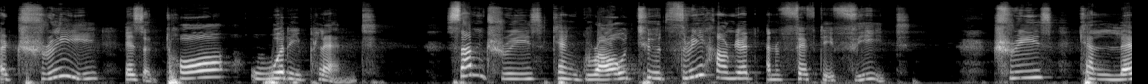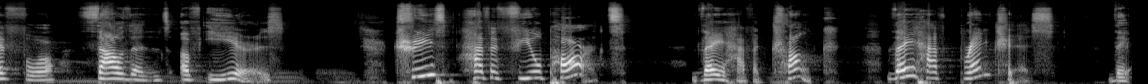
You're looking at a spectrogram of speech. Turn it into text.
A tree is a tall, woody plant. Some trees can grow to 350 feet. Trees can live for thousands of years. Trees have a few parts. They have a trunk. They have branches. They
